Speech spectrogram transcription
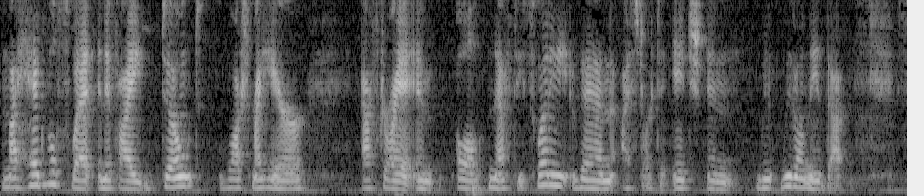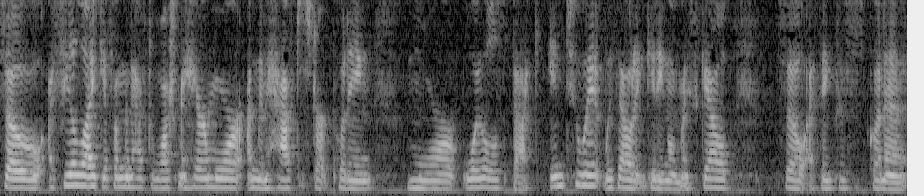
my head will sweat. And if I don't wash my hair after I am all nasty sweaty, then I start to itch and we, we don't need that. So I feel like if I'm going to have to wash my hair more, I'm going to have to start putting more oils back into it without it getting on my scalp. So I think this is going to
